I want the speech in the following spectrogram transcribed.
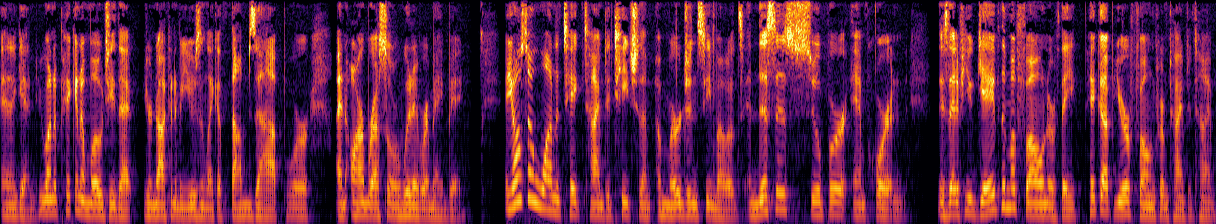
And again, you want to pick an emoji that you're not going to be using like a thumbs up or an arm wrestle or whatever it may be. And you also want to take time to teach them emergency modes. And this is super important is that if you gave them a phone or if they pick up your phone from time to time,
